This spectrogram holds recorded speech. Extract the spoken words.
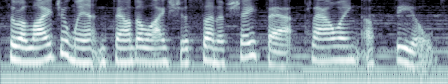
So Elijah went and found Elisha, son of Shaphat, plowing a field.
